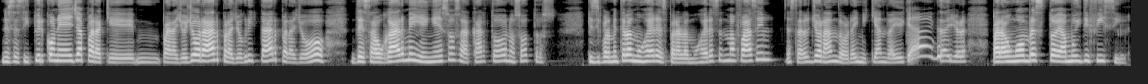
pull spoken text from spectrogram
necesito ir con ella para que, mm, para yo llorar, para yo gritar, para yo desahogarme y en eso sacar todo nosotros. Principalmente las mujeres, para las mujeres es más fácil estar llorando ahora y miqueando ahí, ay, llora. Para un hombre es todavía muy difícil.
